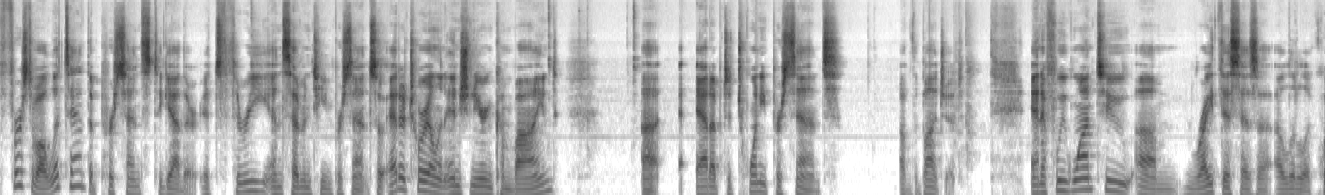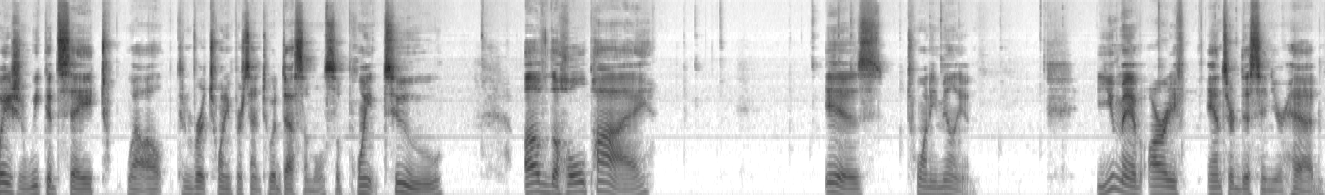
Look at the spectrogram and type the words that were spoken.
first of all, let's add the percents together. It's 3 and 17%. So editorial and engineering combined uh, add up to 20% of the budget. And if we want to um, write this as a, a, little equation, we could say, well, I'll convert 20% to a decimal. So 0.2 of the whole pie is 20 million. You may have already answered this in your head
